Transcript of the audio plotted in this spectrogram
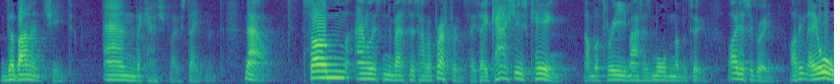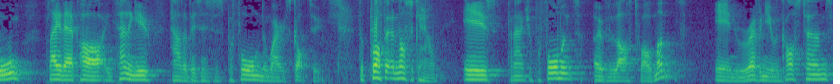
the balance sheet, and the cash flow statement. Now, some analysts and investors have a preference. They say cash is king. Number three matters more than number two. I disagree. I think they all play their part in telling you how the business has performed and where it's got to. The profit and loss account is financial performance over the last 12 months in revenue and cost terms.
